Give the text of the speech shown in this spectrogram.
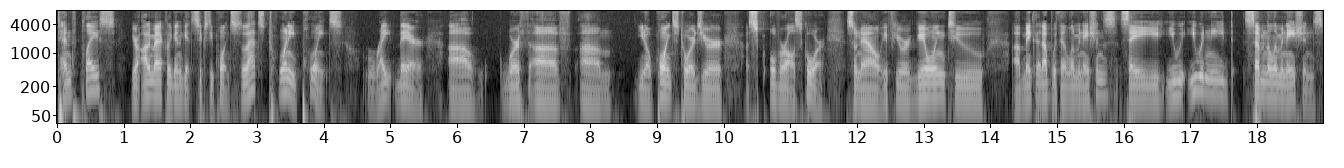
10th place, you're automatically going to get 60 points. So that's 20 points right there uh, worth of um, you know points towards your uh, overall score. So now if you're going to uh, make that up with eliminations. Say you you would need seven eliminations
